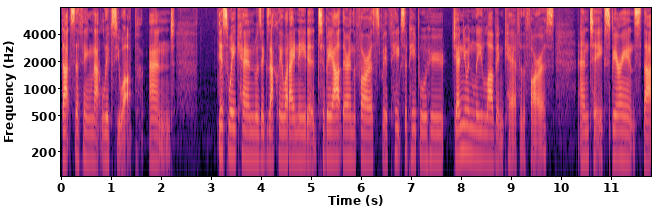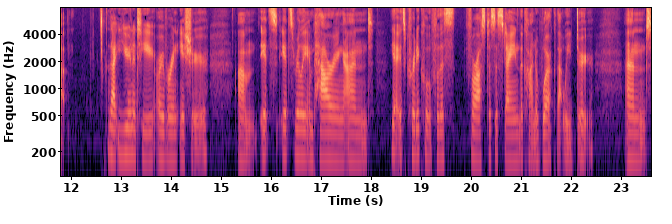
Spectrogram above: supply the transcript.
that's the thing that lifts you up. And this weekend was exactly what I needed to be out there in the forest with heaps of people who genuinely love and care for the forest and to experience that that unity over an issue. Um, it's it's really empowering and yeah, it's critical for this for us to sustain the kind of work that we do. And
